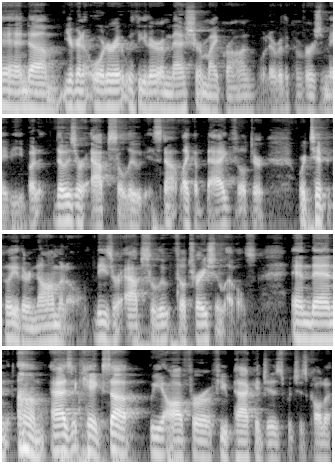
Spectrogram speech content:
And um, you're going to order it with either a mesh or micron, whatever the conversion may be. But those are absolute. It's not like a bag filter where typically they're nominal. These are absolute filtration levels. And then um, as it cakes up, we offer a few packages, which is called a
